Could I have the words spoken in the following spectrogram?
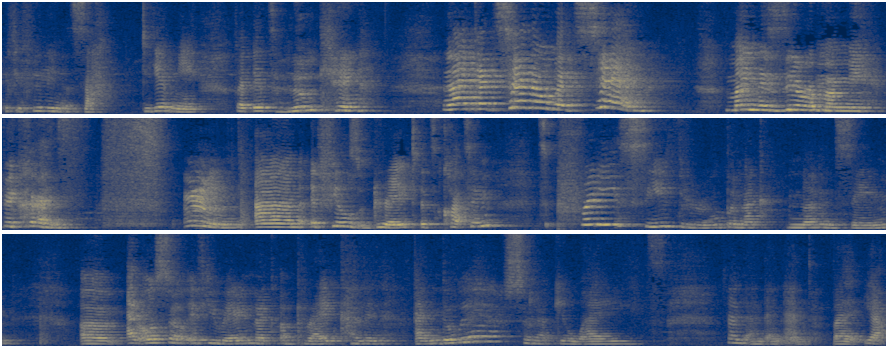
if you're feeling zah. Do you get me? But it's looking like a 10 over 10. Zero, mommy, because mm, um, it feels great. It's cotton. It's pretty see-through, but like not insane. Um, and also if you're wearing like a bright colored underwear, so like your whites and and and and. But yeah,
